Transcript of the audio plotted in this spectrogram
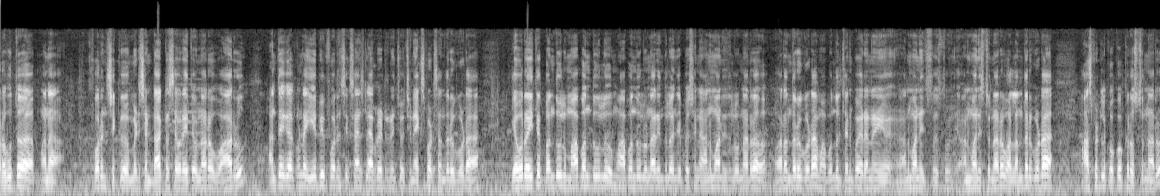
ప్రభుత్వ మన ఫోరెన్సిక్ మెడిసిన్ డాక్టర్స్ ఎవరైతే ఉన్నారో వారు అంతేకాకుండా ఏపీ ఫోరెన్సిక్ సైన్స్ ల్యాబొరేటరీ నుంచి వచ్చిన ఎక్స్పర్ట్స్ అందరూ కూడా ఎవరైతే బంధువులు మా బంధువులు మా బంధువులు ఉన్నారు ఇందులో అని చెప్పేసి అనుమానితులు ఉన్నారో వారందరూ కూడా మా బంధువులు చనిపోయారని అనుమానిస్తూ అనుమానిస్తున్నారు వాళ్ళందరూ కూడా హాస్పిటల్కి ఒక్కొక్కరు వస్తున్నారు.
